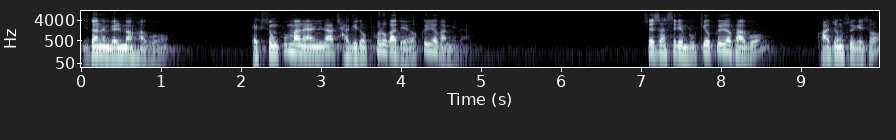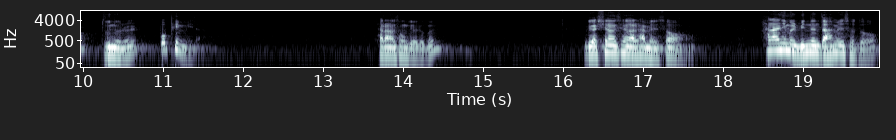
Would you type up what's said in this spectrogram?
유다는 멸망하고 백성뿐만 아니라 자기도 포로가 되어 끌려갑니다. 쇠사슬에 묶여 끌려가고 과정 속에서 두 눈을 뽑힙니다. 사랑하는 성도 여러분, 우리가 신앙생활을 하면서 하나님을 믿는다 하면서도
